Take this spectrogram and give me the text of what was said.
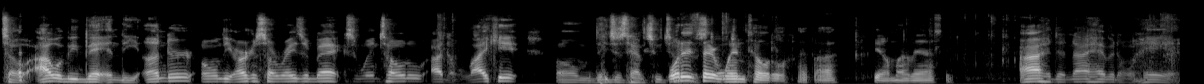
so I would be betting the under on the Arkansas Razorbacks win total. I don't like it. Um, they just have two. What is their win total, if, I, if you don't mind me asking? I did not have it on hand.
